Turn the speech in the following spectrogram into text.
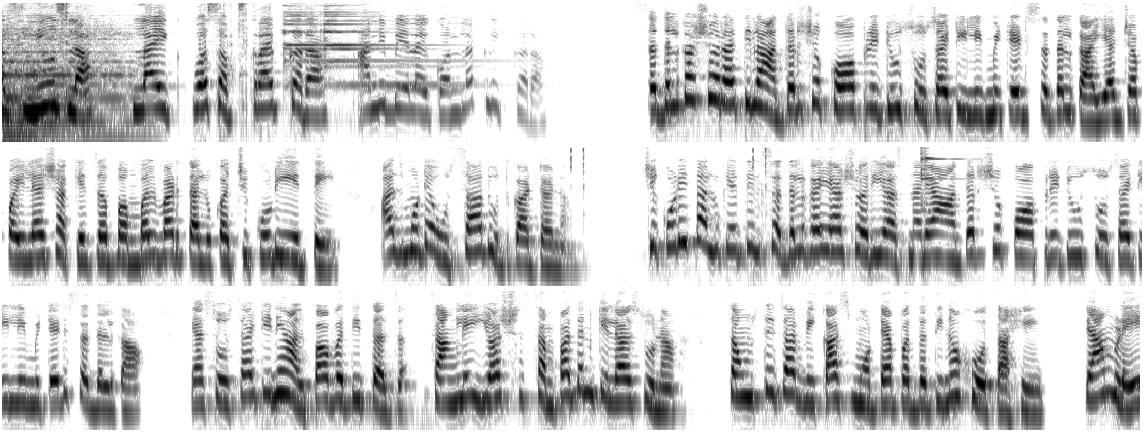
व सबस्क्राईब करा आणि बेल आयकॉनला क्लिक करा. सदलगा शहरातील Adarsh cooperative society limited Sadalga यांच्या पहिल्या शाखेचं बंबलवाड तालुका चिकोडी येथे आज मोठ्या उत्साहात उद्घाटन. चिकोडी तालुक्यातील सदलगा या शहरी असणाऱ्या Adarsh cooperative society limited Sadalga या सोसायटीने अल्पावधीतच चांगले यश संपादन केलं असून संस्थेचा विकास मोठ्या पद्धतीनं होत आहे. त्यामुळे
